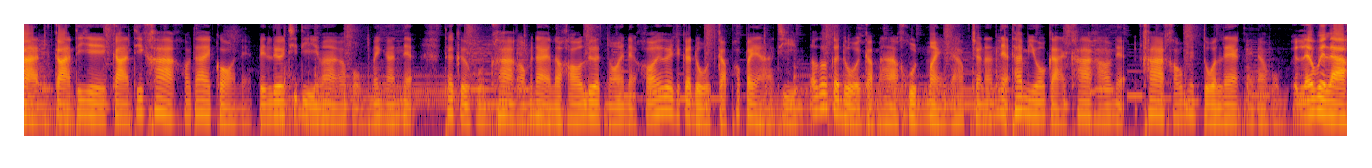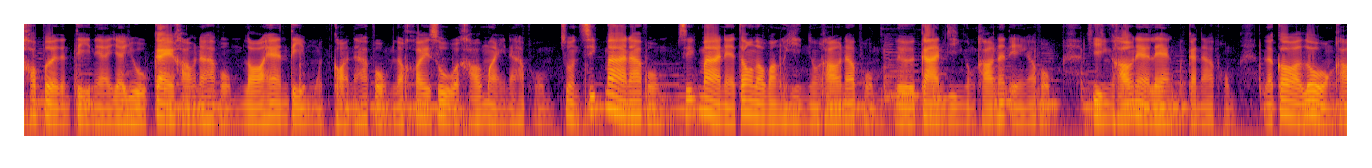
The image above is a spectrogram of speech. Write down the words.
การการที่การที่ฆ่าเขาได้ก่อนเนี่ยเป็นเรื่องที่ดีมากครับผม ไม่งั้นเนี่ยถ้าเกิดคุณฆ่าเขาไม่ได้แล้วเขาเลือดน้อยเนี่ยเขาก็จะกระโดดกลับเข้าไปหาทีม แล้วก็กระโดดกลับมาหาคุณใหม่นะครับ ฉะนั้นเนี่ยถ้ามีโอกาสฆ่าเขาเนี่ยฆ่าเขาเป็นตัวแรกเลยนะผมแล้วเวลาเขาเปิดอันตีเนี่ยอย่าอยู่ใกล้เขานะครับผมรอให้อันตีหมดก่อนนะครับผมแล้วค่อยสู้กับเขาใหม่นะครับผมส่วนซิกมานะครับผมซิกมาเนี่ยต้องระวังหินของเขานะครับผม หรือการยิงของเขานั่นเองครับผมยิงเขาเนี่ยแรงเหมือนกันนะครับผม แล้วก็โล่ของเขา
